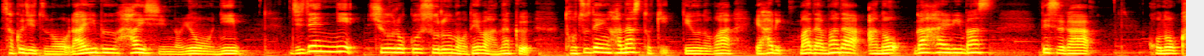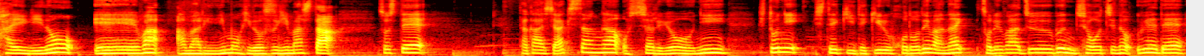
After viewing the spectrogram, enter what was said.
昨日のライブ配信のように、事前に収録するのではなく、突然話す時っていうのは、やはりまだまだあのが入ります。ですが、この会議の A はあまりにもひどすぎました。そして、高橋明さんがおっしゃるように、人に指摘できるほどではないそれは十分承知の上で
